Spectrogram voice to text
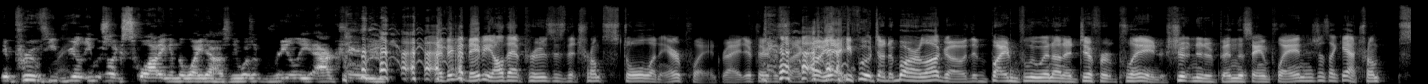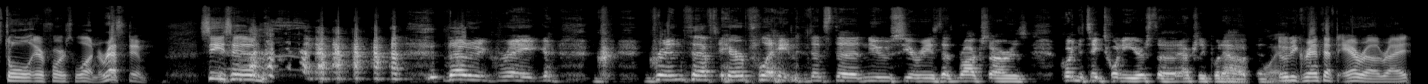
it proved he really he was like squatting in the White House and he wasn't really actually. I think that maybe all that proves is that Trump stole an airplane, right? If they're just like, oh yeah, he flew down to Mar-a-Lago, then Biden flew in on a different plane. Shouldn't it have been the same plane? It's just like, yeah, Trump stole Air Force One. Arrest him. Seize him. that would be great. Gr- Grand Theft Airplane. That's the new series that Rockstar is going to take 20 years to actually put oh, out. boy. it would be Grand Theft Arrow, right?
